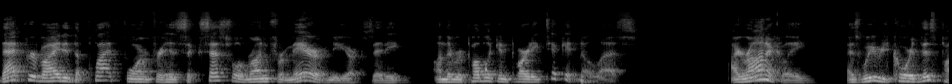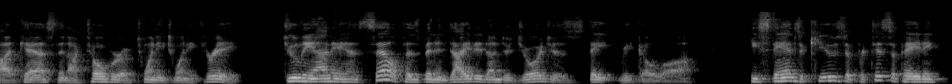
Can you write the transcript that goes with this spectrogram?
That provided the platform for his successful run for mayor of New York City on the Republican Party ticket, no less. Ironically, as we record this podcast in October of 2023, Giuliani himself has been indicted under Georgia's state RICO law. He stands accused of participating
